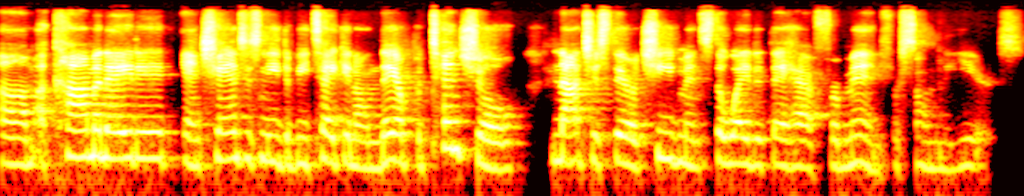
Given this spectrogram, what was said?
um, accommodated and chances need to be taken on their potential not just their achievements the way that they have for men for so many years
